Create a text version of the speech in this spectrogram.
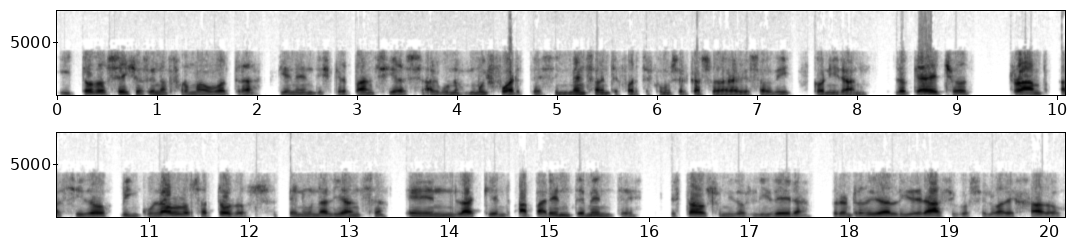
y todos ellos de una forma u otra tienen discrepancias, algunos muy fuertes, inmensamente fuertes, como es el caso de Arabia Saudí, con Irán. Lo que ha hecho Trump ha sido vincularlos a todos en una alianza en la que aparentemente Estados Unidos lidera, pero en realidad el liderazgo se lo ha dejado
